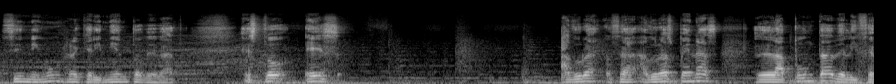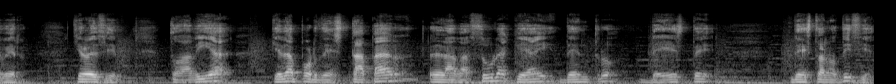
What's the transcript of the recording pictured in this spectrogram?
sin ningún requerimiento de edad. Esto es a, a duras penas la punta del iceberg. Quiero decir, todavía queda por destapar la basura que hay dentro de, este, de esta noticia.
